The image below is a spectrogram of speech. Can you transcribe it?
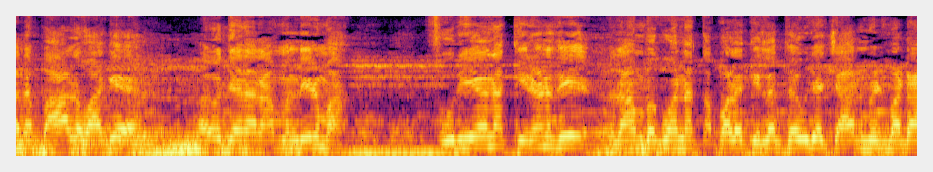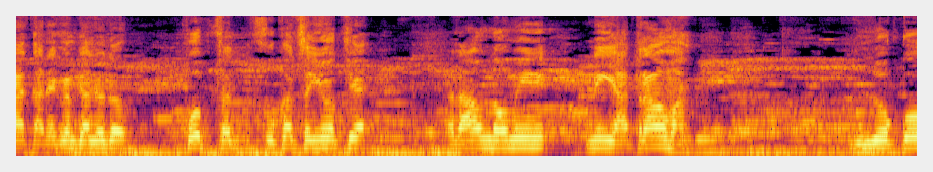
અને બાર વાગે અયોધ્યાના રામ મંદિરમાં સૂર્યના કિરણથી રામ ભગવાનના કપાળે તિલક થયું છે. ચાર મિનિટ માટે આ કાર્યક્રમ ચાલ્યો હતો. ખૂબ સુખદ સંયોગ છે. રામનવમીની યાત્રાઓમાં લોકો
